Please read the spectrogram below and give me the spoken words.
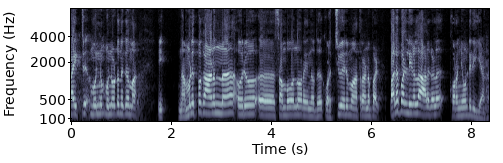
റൈറ്റ് മുന്നോട്ട് നിൽക്കുന്ന നമ്മളിപ്പോൾ കാണുന്ന ഒരു സംഭവം എന്ന് പറയുന്നത് കുറച്ചുപേര് മാത്രമാണ് പല പള്ളികളിലെ ആളുകൾ കുറഞ്ഞുകൊണ്ടിരിക്കുകയാണ്.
